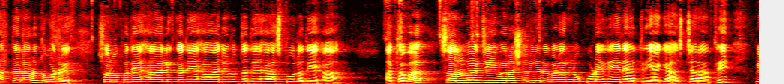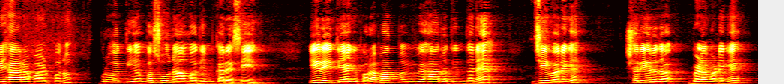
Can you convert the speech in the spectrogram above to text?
ಅಂತರಾರು ತಗೊಳ್ರಿ. ಸ್ವರೂಪ ದೇಹ, ಲಿಂಗ ದೇಹ ನಿರುದ್ಧ ದೇಹ, ಸ್ಥೂಲ ದೇಹ. ಅಥವಾ ಸರ್ವ ಜೀವರ ಶರೀರಗಳಲ್ಲೂ ಕೂಡ ಇದೇ ರಾತ್ರಿಯಾಗಿ ಹಶ್ಚರಾತ್ರಿ ವಿಹಾರ ಮಾಡ್ಪನು ಬೃಹತಿ ಎಂಬ ಸುನಾಮದಿಂ ಕರೆಸಿ ಈ ರೀತಿಯಾಗಿ ಪರಮಾತ್ಮ ವಿಹಾರದಿಂದನೇ ಜೀವನಿಗೆ, ಶರೀರದ ಬೆಳವಣಿಗೆ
